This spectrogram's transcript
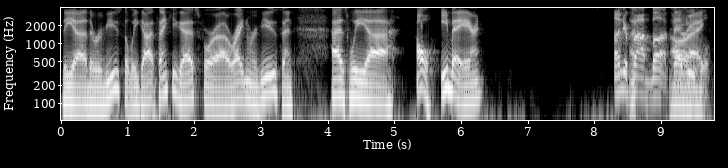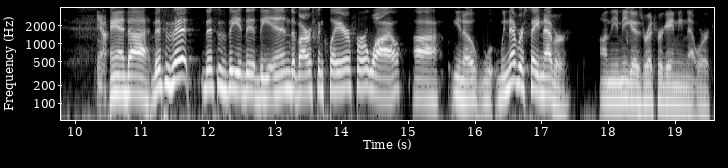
the uh, the reviews that we got. Thank you guys for uh, writing reviews. And as we, uh, oh, eBay, Aaron. Under uh, five bucks, as right. usual. Yeah. And uh, this is it. This is the, the the end of our Sinclair for a while. Uh, you know, w- we never say never on the Amigos Retro Gaming Network.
